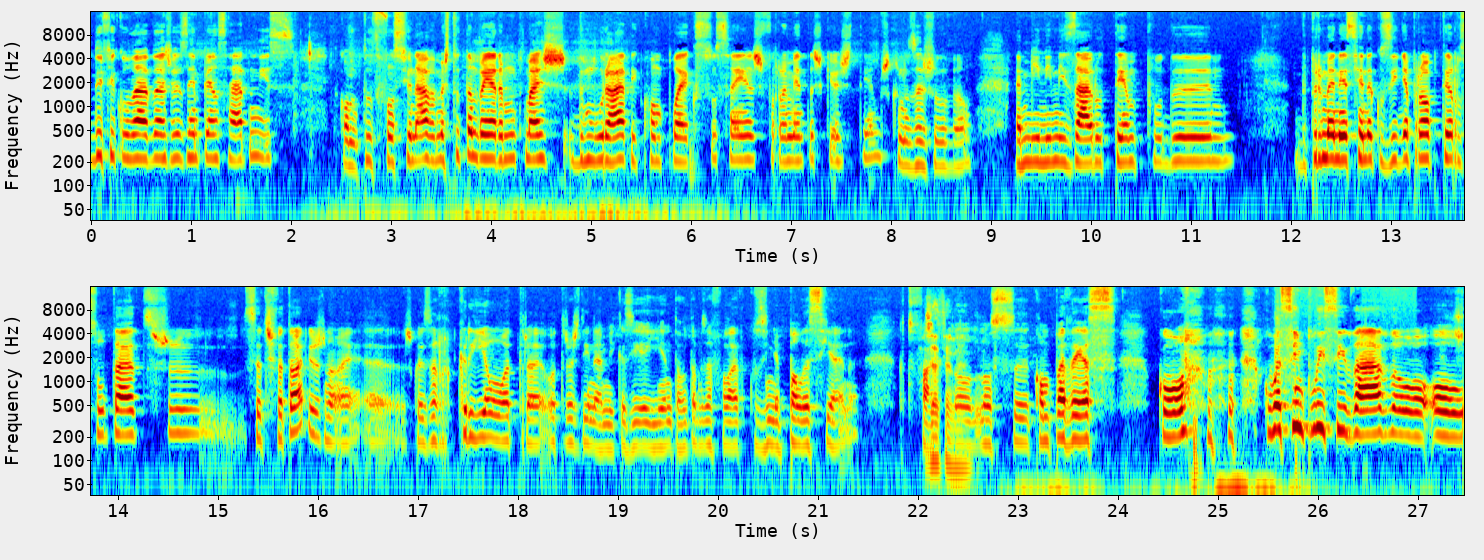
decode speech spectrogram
dificuldade às vezes em pensar nisso, como tudo funcionava, mas tudo também era muito mais demorado e complexo sem as ferramentas que hoje temos, que nos ajudam a minimizar o tempo de, de permanência na cozinha para obter resultados eh, satisfatórios, não é? Eh, as coisas requeriam outra, outras dinâmicas e aí então estamos a falar de cozinha palaciana, que de facto não, não, se compadece com, com a simplicidade ou, ou,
